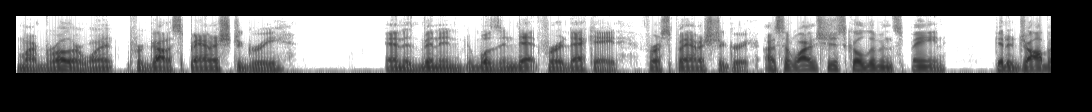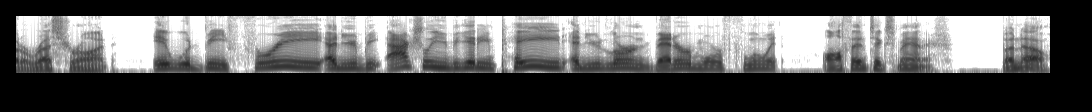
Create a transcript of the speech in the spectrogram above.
My brother went for got a Spanish degree and has been in was in debt for a decade for a Spanish degree. I said, why don't you just go live in Spain, get a job at a restaurant? It would be free and you'd be actually you'd be getting paid and you'd learn better, more fluent, authentic Spanish. But no,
